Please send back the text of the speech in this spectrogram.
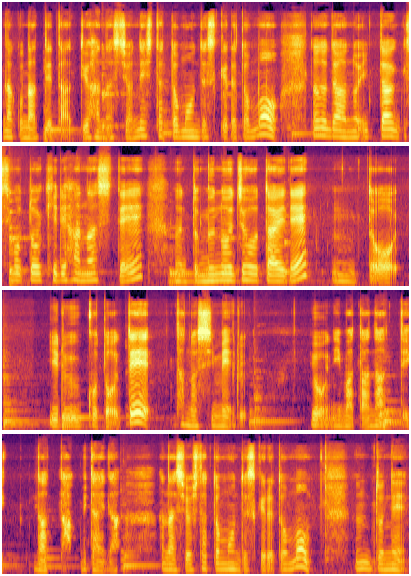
なくなってたっていう話をねしたと思うんですけれどもなのであの一旦仕事を切り離して、うんと、無の状態で、うんといることで楽しめるようにまたなってなったみたいな話をしたと思うんですけれどもうんとね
